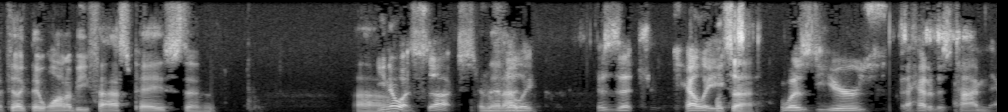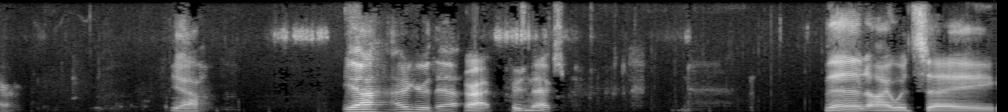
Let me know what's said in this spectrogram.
I feel like they want to be fast paced and. Um, you know what sucks and for then Philly is that Kelly What's that? was years ahead of his time there. Yeah, Yeah, I agree with that. All right, who's next? Then I would say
